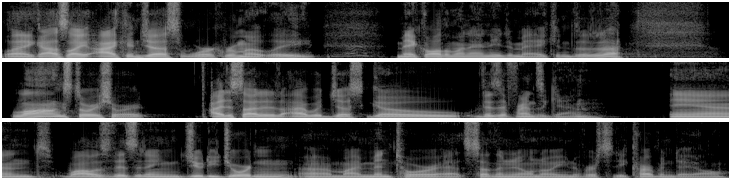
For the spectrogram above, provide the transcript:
Like, I was like, I can just work remotely, make all the money I need to make, and da da da. Long story short, I decided I would just go visit friends again. And while I was visiting Judy Jordan, uh, my mentor at Southern Illinois University, Carbondale,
